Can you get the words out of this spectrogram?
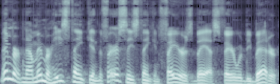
Remember, now remember, he's thinking, the Pharisee's thinking fair is best, fair would be better.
